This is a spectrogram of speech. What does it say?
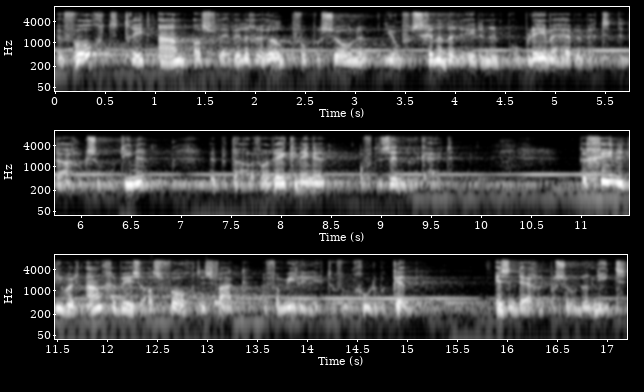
Een voogd treedt aan als vrijwillige hulp voor personen die om verschillende redenen problemen hebben met de dagelijkse routine, het betalen van rekeningen of de zindelijkheid. Degene die wordt aangewezen als voogd is vaak een familielid of een goede bekende. Is een dergelijk persoon er niet,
